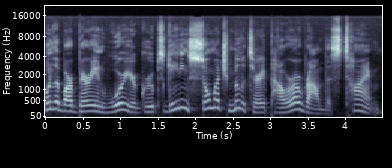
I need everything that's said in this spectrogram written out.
one of the barbarian warrior groups gaining so much military power around this time.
